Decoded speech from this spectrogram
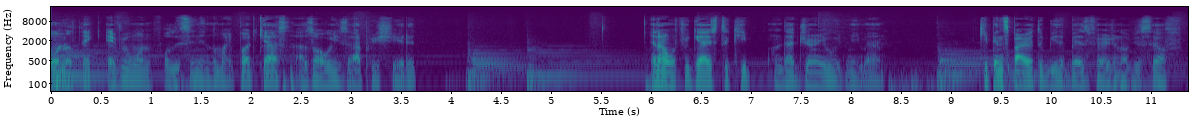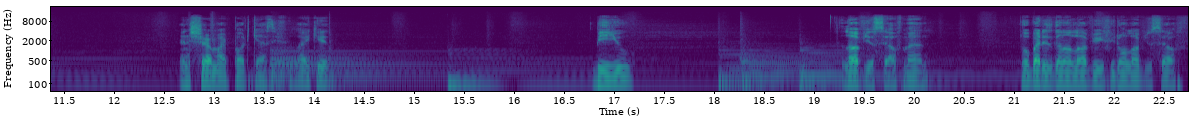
Want to thank everyone for listening to my podcast. As always, I appreciate it. And I want you guys to keep on that journey with me, man. Keep inspired to be the best version of yourself. And share my podcast if you like it. Be you. Love yourself, man. Nobody's gonna love you if you don't love yourself.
